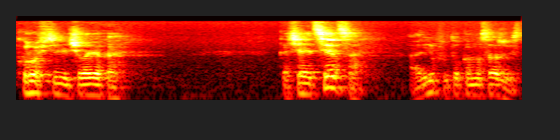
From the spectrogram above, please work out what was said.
кровь в теле человека качает сердце, а лимфу только массажист.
